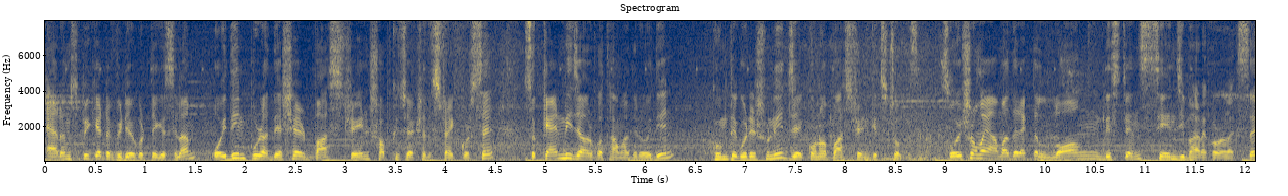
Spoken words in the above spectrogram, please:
অ্যাডাম স্পিকে একটা ভিডিও করতে গেছিলাম। ওই দিন পুরো দেশের বাস ট্রেন সব কিছু একসাথে স্ট্রাইক করছে। সো ক্যান্ডি যাওয়ার কথা আমাদের ওই দিন। ঘুমতে ঘুরে শুনি যে কোনো বাস ট্রেন কিছু চলতেছে না। সো ওই সময় আমাদের একটা লং ডিস্টেন্স সিএনজি ভাড়া করা লাগছে।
